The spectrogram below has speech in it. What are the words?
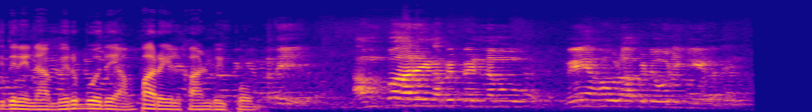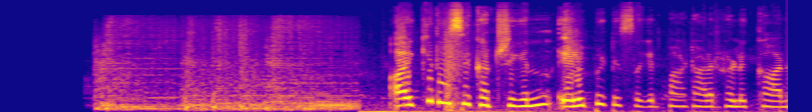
இதனை நாம் விரும்புவதை அம்பாறையில் காண்பிப்போம். ஐக்கிய தேசிய கட்சியின் எல்பிடி செயற்பாட்டாளர்களுக்கான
